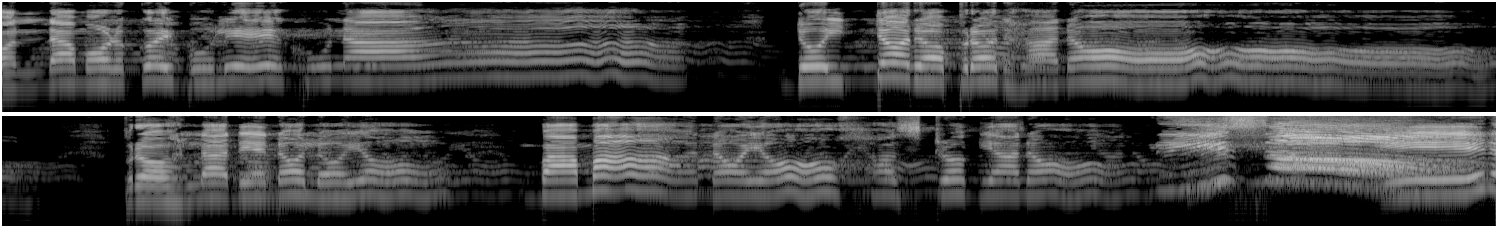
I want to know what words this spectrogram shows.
খন্দা মৰকৈ বোলে শুনা দৈত্যৰ প্ৰধান। প্ৰহ্লাদে নলয় বামানয় শাস্ত্র জ্ঞান বিষ্ণুর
